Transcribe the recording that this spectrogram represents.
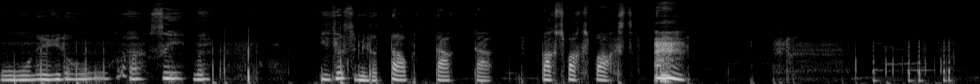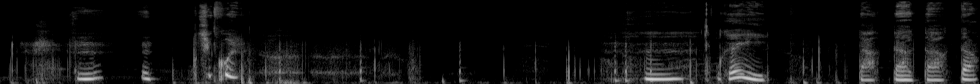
오늘도 아침에 이겼습니다 딱딱딱 박스 박스 박스 응? 응 치골 음 오케이. 딱딱딱딱.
